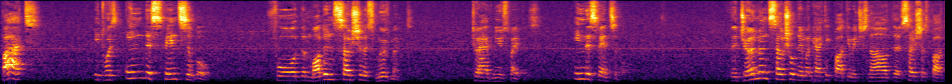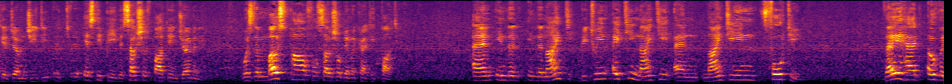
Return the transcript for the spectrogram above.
But it was indispensable for the modern socialist movement to have newspapers. Indispensable the German Social Democratic Party, which is now the Socialist Party of Germany, uh, SDP, the Socialist Party in Germany, was the most powerful social democratic party. And in the, in the 90, between 1890 and 1914, they had over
